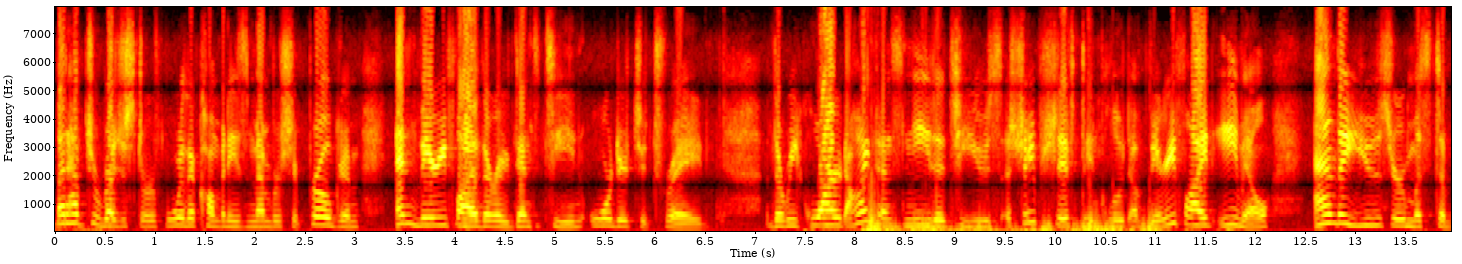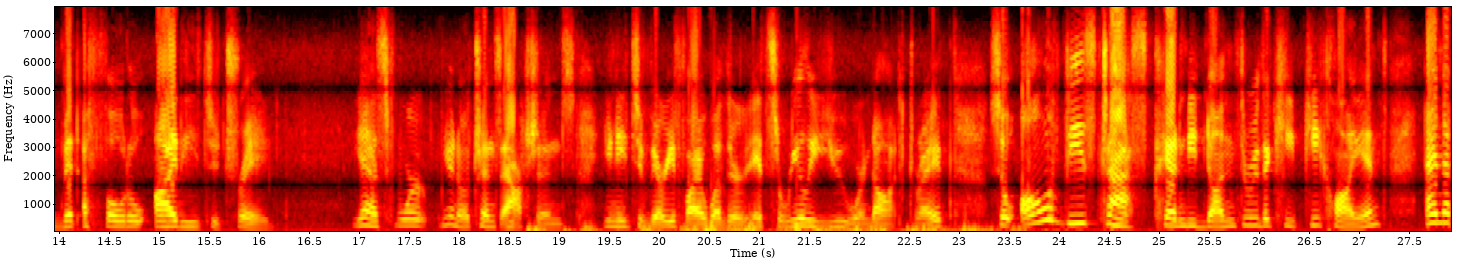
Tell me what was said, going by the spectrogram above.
but have to register for the company's membership program and verify their identity in order to trade. The required items needed to use a Shapeshift include a verified email and the user must submit a photo ID to trade yes for you know transactions you need to verify whether it's really you or not right? So all of these tasks can be done through the KeepKey client and a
